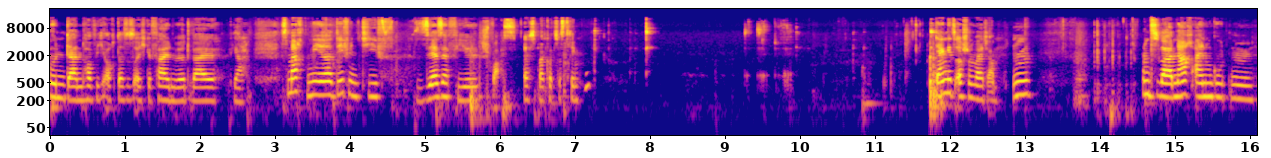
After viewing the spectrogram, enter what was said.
und dann hoffe ich auch, dass es euch gefallen wird, weil ja, es macht mir definitiv sehr, sehr viel Spaß. Erstmal kurz was trinken. Dann geht's auch schon weiter. Mm. Und zwar nach einem guten,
